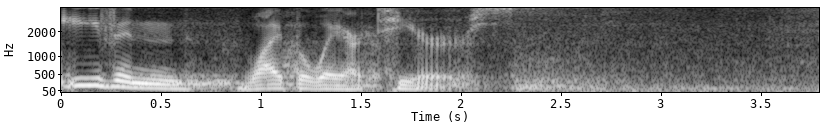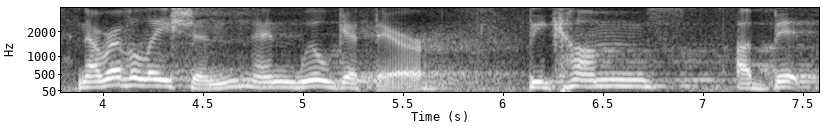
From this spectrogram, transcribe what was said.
even wipe away our tears. Now, Revelation, and we'll get there, becomes a bit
